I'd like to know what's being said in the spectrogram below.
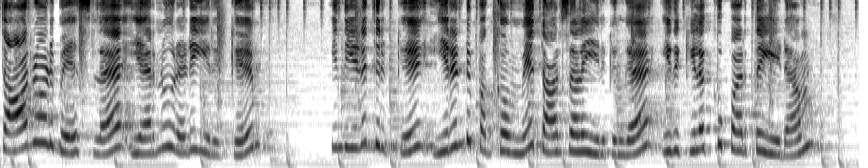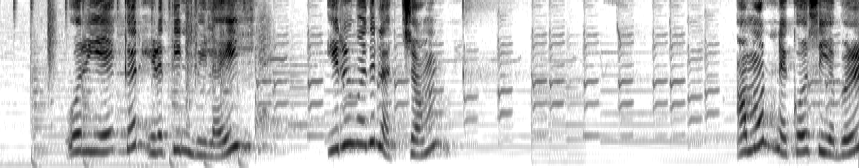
தார் ரோடு பேஸில் இரநூறு அடி இருக்குது இந்த இடத்திற்கு இரண்டு பக்கமுமே தார் சாலை இருக்குங்க. இது கிழக்கு பார்த்த இடம். ஒரு ஏக்கர் இடத்தின் விலை இருபது லட்சம். அமௌண்ட் நெகோசியபிள்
